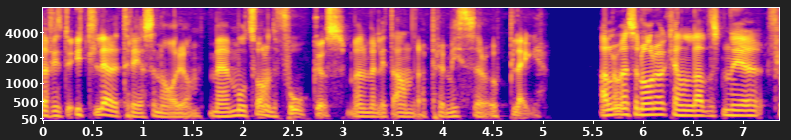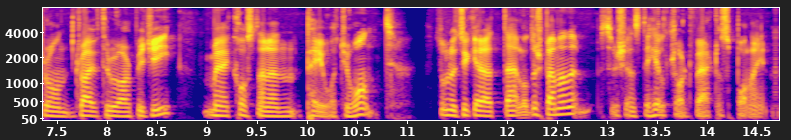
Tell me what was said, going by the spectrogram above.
Där finns det ytterligare tre scenarion med motsvarande fokus men med lite andra premisser och upplägg. Alla de här scenarierna kan laddas ner från Drive-Through RPG med kostnaden Pay What You Want. Så om du tycker att det här låter spännande så känns det helt klart värt att spana in.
